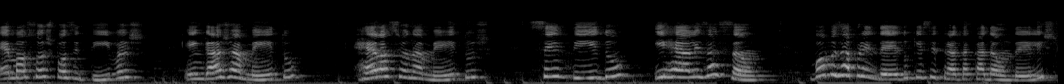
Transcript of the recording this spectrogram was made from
emoções positivas, engajamento, relacionamentos, sentido e realização. Vamos aprender do que se trata cada um deles?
